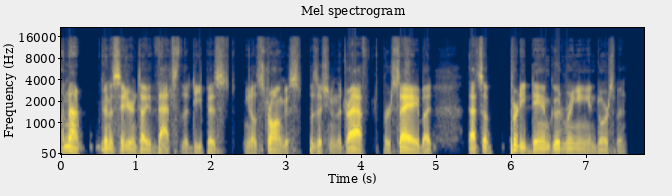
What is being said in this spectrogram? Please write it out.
I'm not going to sit here and tell you that's the deepest, you know, strongest position in the draft per se, but that's a pretty damn good ringing endorsement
